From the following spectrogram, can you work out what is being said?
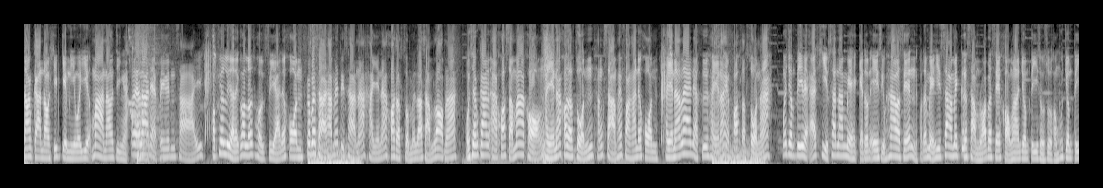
นำการดองคลิปเกมนี้ไว้เยอะมากนะจริงอะเลล่าเนี่ยเป็นสายความช่วยเหลือแล้วก็ลดผลเสียทุกคนก็เป็นสายทำให้ติดสถานะหายนะความสับสนเป็นเวลาสามรอบนะผมจะทำการอ่านความสามารถของหายนะความสับสนทั้ง 3 ให้ฟังฮะทุกคนหายนะแรกเนี่ยคือหายนะแห่งความสับสนนะเมื่อโจมตีแบบแอคทีฟสร้างดาเมจให้แก่ตนเอง15%ของดาเมจที่สร้างไม่เกิน 300%ของพลังโจมตีสูงสุดของผู้โจมตี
